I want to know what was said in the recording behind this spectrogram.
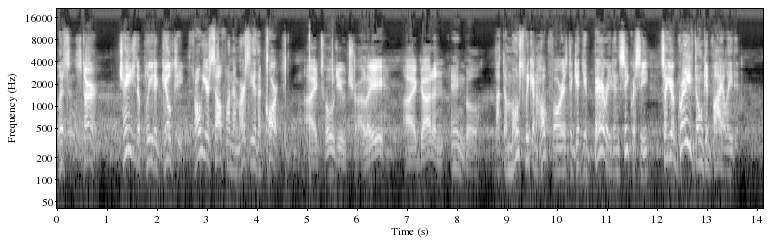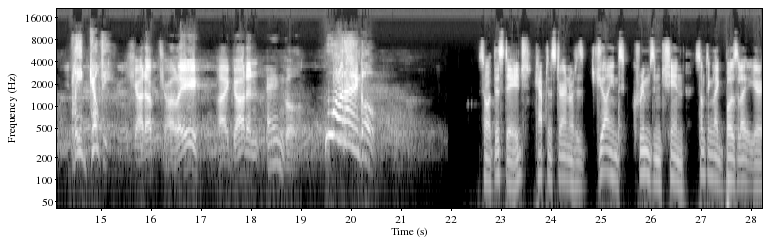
Listen, Stern, change the plea to guilty. Throw yourself on the mercy of the court. I told you, Charlie. I got an angle. But the most we can hope for is to get you buried in secrecy so your grave don't get violated. Plead guilty. Shut up, Charlie. I got an angle. What angle? So at this stage, Captain Stern, with his giant crimson chin, something like Buzz Lightyear,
